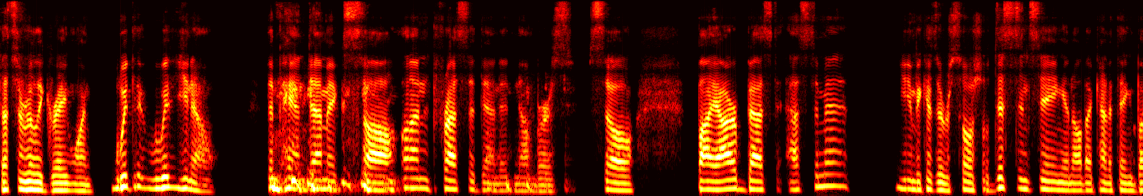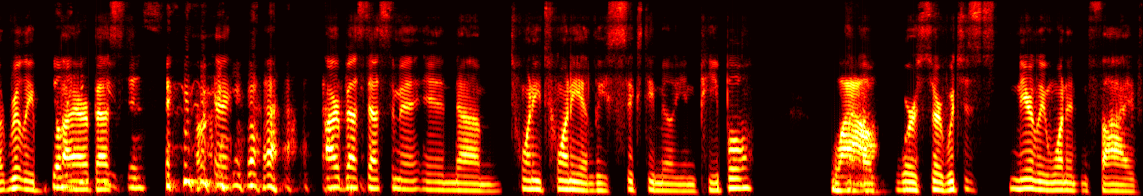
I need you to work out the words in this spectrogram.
That's a really great one. With with you know, the pandemic saw unprecedented numbers. So, by our best estimate, you know, because there was social distancing and all that kind of thing, but really by our best, okay, our best estimate in um, 2020, at least 60 million people, wow, uh, were served, which is nearly one in five.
